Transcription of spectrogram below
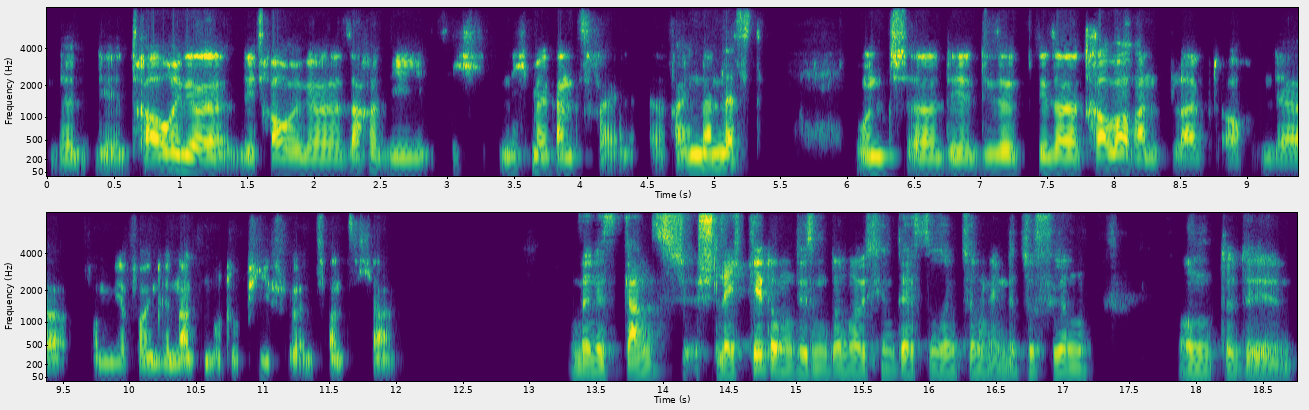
die traurige, die traurige Sache, die sich nicht mehr ganz äh, verhindern lässt. Und äh, die, diese, dieser Trauerrand bleibt auch in der von mir vorhin genannten Utopie für in 20 Jahren. Und wenn es ganz schlecht geht, um diesen Dornröschen-Test zu einem Ende zu führen, und die,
